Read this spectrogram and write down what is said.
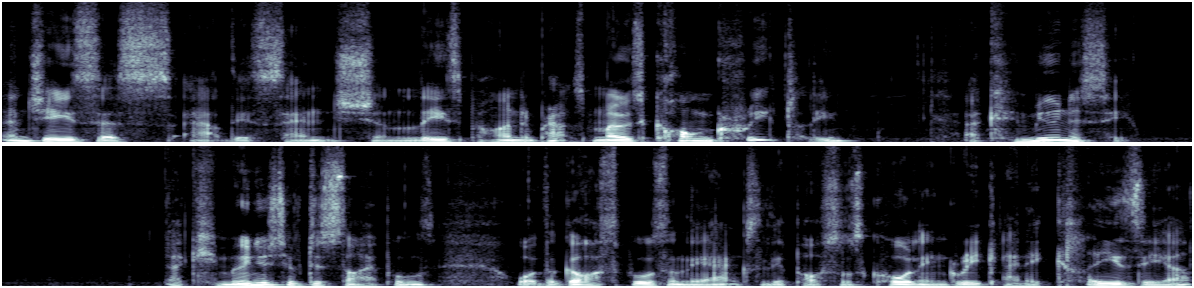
And Jesus at the ascension leaves behind him, perhaps most concretely, a community. A community of disciples, what the Gospels and the Acts of the Apostles call in Greek an ecclesia,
